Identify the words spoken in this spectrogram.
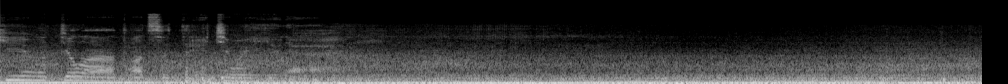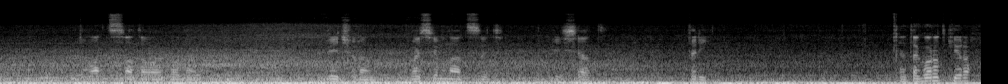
такие вот дела 23 июня. двадцатого года вечером 18.53. Это город Киров.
